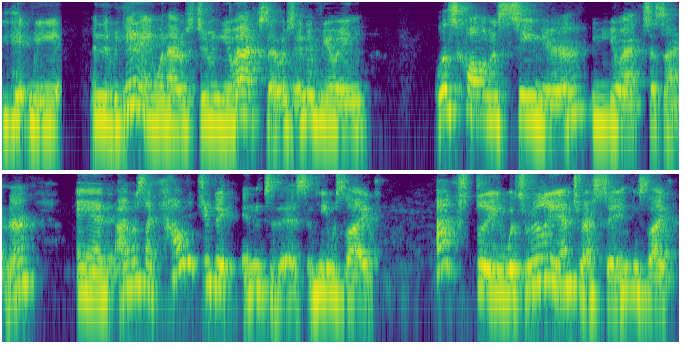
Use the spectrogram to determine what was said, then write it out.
hit me in the beginning when I was doing UX. I was interviewing, let's call him a senior UX designer, and I was like, "How did you get into this?" And he was like, "Actually, what's really interesting." He's like,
